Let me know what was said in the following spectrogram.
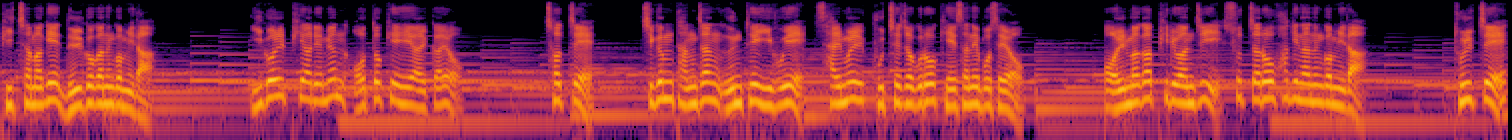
비참하게 늙어가는 겁니다. 이걸 피하려면 어떻게 해야 할까요? 첫째, 지금 당장 은퇴 이후의 삶을 구체적으로 계산해 보세요. 얼마가 필요한지 숫자로 확인하는 겁니다. 둘째,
